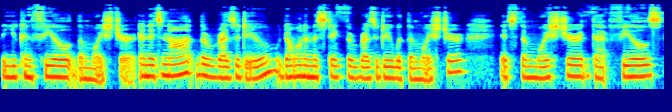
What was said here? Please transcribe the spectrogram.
but you can feel the moisture. And it's not the residue. We don't want to mistake the residue with the moisture. It's the moisture that feels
